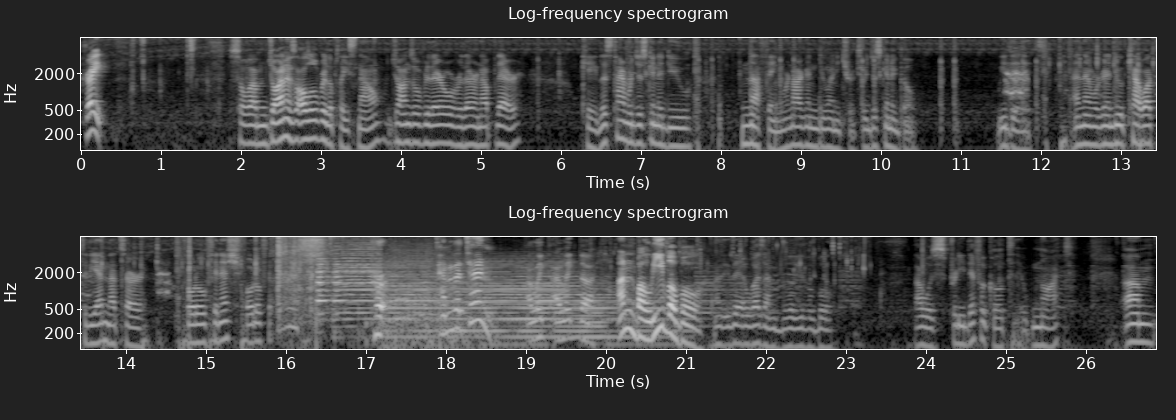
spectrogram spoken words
Great. So, um, John is all over the place now. John's over there, over there, and up there. Okay, this time we're just going to do Nothing. We're not going to do any tricks. We're just going to go. We did it. And then we're going to do a catwalk to the end. That's our photo finish. Photo finish. Per 10 out of 10. I like I like the unbelievable. It was unbelievable. That was pretty difficult. Not. Um,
